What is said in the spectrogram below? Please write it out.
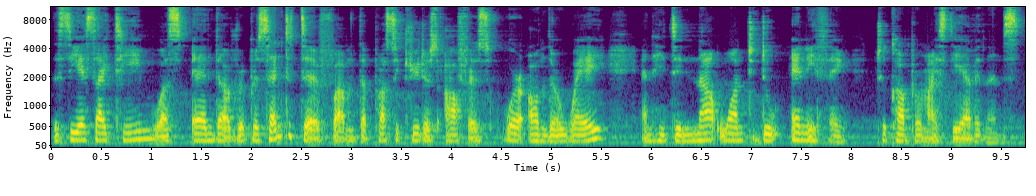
The CSI team was and a representative from the prosecutor's office were on their way, and he did not want to do anything to compromise the evidence.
